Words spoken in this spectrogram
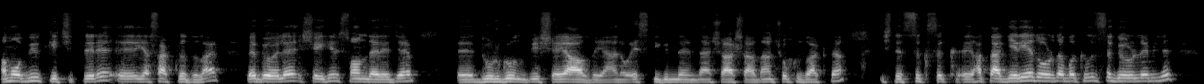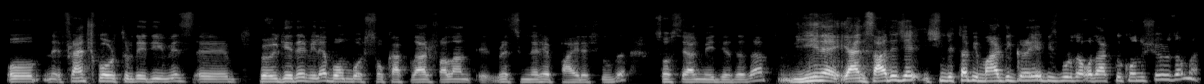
ama o büyük geçitleri e, yasakladılar ve böyle şehir son derece e, durgun bir şeye aldı yani o eski günlerinden şarşardan çok uzakta. İşte sık sık e, hatta geriye doğru da bakılırsa görülebilir. O e, French Quarter dediğimiz e, bölgede bile bomboş sokaklar falan e, resimler hep paylaşıldı sosyal medyada da. Yine yani sadece şimdi tabii Mardi Gras'e biz burada odaklı konuşuyoruz ama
